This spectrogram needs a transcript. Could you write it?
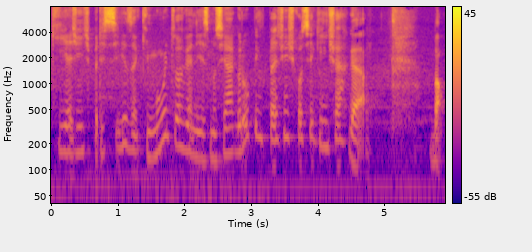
que a gente precisa que muitos organismos se agrupem para a gente conseguir enxergá-lo. Bom,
